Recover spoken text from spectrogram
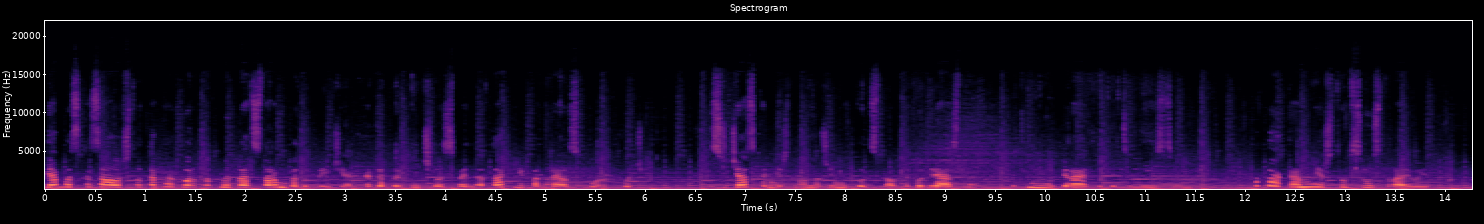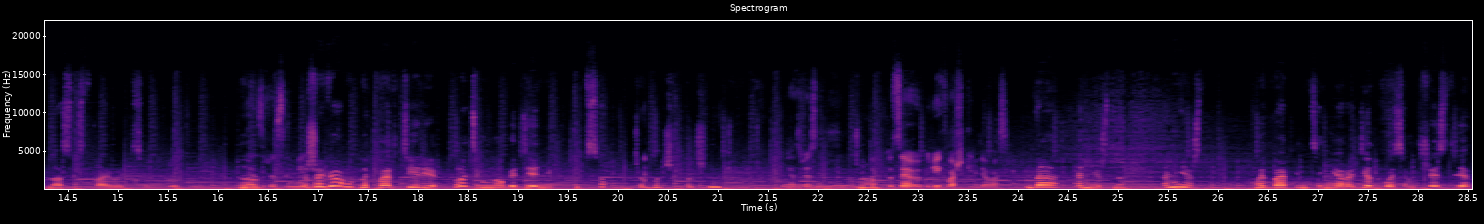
Я бы сказала, что такой город, вот мы в 22 году приезжали, когда только началась война, так мне понравился город очень. Сейчас, конечно, он уже не тот стал, такой грязный. Почему не убирают вот эти листья? А так, а мне что все устраивает, нас устраивает все. Мгм. Я зрозуміла. Живем на квартире, платим много денег, и все, что больше, больше ничего. Я зрозуміла. Ну. Тобто це рік важкий для вас. Да, конечно, конечно. Мы два пенсионера, дед 86 лет,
